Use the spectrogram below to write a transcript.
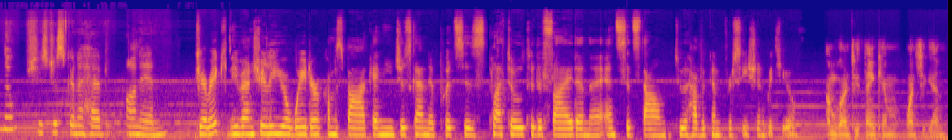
No, she's just gonna head on in. Jearick, eventually your waiter comes back and he just kind of puts his plateau to the side and, uh, and sits down to have a conversation with you. I'm going to thank him once again.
